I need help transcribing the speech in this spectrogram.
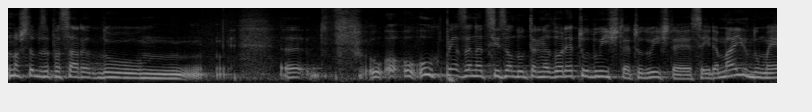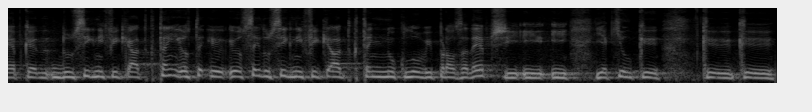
Nós estamos a passar do. Uh, o, o, o, que pesa na decisão do treinador é tudo isto: é tudo isto. É sair a meio de uma época do significado que tem. Eu, te, eu sei do significado que tenho no clube e para os adeptos e, e, e aquilo que, que, que,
